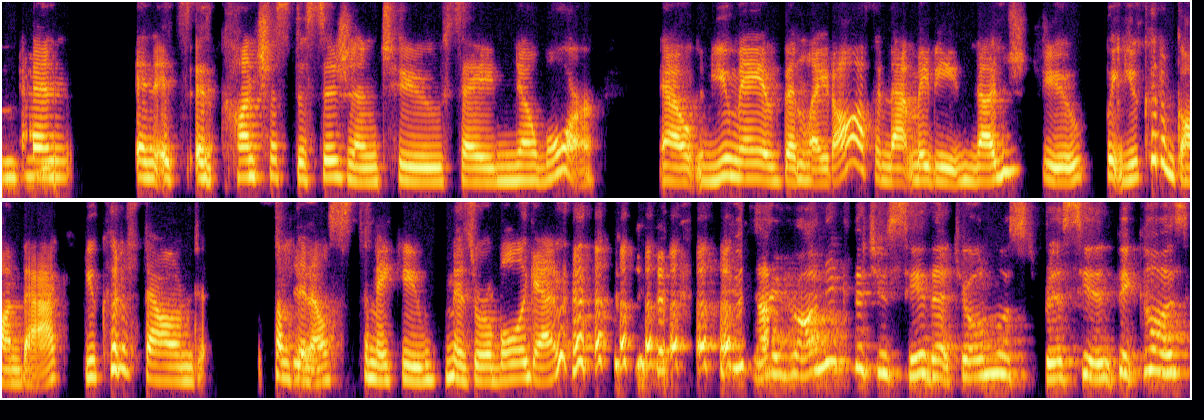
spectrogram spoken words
mm-hmm. and and it's a conscious decision to say no more. Now, you may have been laid off and that maybe nudged you, but you could have gone back. You could have found something yeah. else to make you miserable again. it's ironic that you say that. You're almost prescient because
